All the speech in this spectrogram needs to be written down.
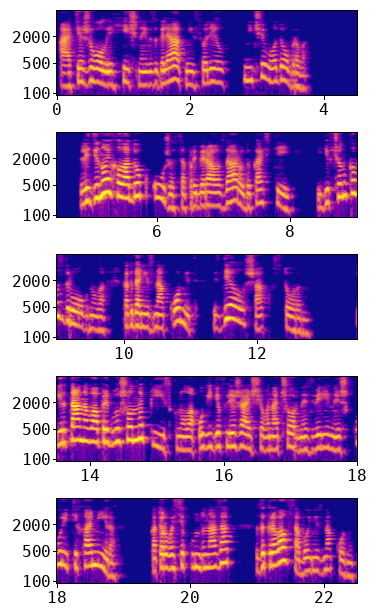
А тяжелый хищный взгляд не сулил ничего доброго. Ледяной холодок ужаса пробирал Зару до костей, и девчонка вздрогнула, когда незнакомец сделал шаг в сторону. Иртанова приглушенно пискнула, увидев лежащего на черной звериной шкуре Тихомира, которого секунду назад закрывал собой незнакомец.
